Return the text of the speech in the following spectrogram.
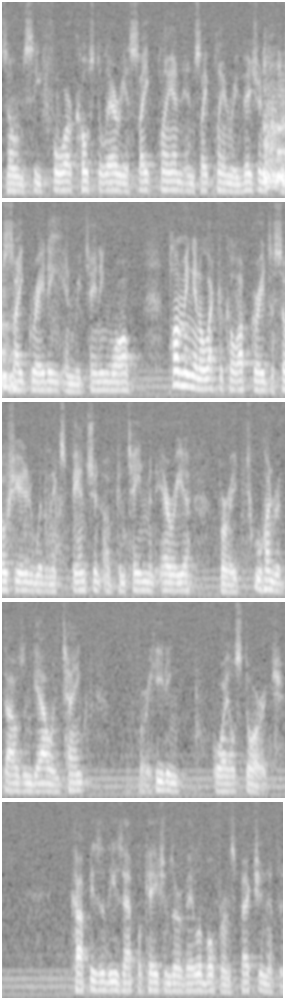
Zone C4, coastal area site plan and site plan revision for site grading and retaining wall, plumbing and electrical upgrades associated with an expansion of containment area for a 200,000 gallon tank for heating oil storage. Copies of these applications are available for inspection at the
